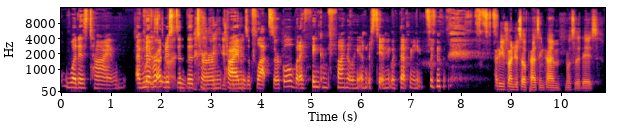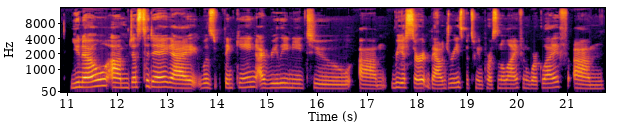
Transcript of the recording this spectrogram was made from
What is time? I've What never is time? understood the term time as a flat circle, but I think I'm finally understanding what that means. How do you find yourself passing time most of the days? you know, um, just today I was thinking I really need to um, reassert boundaries between personal life and work life. Um,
